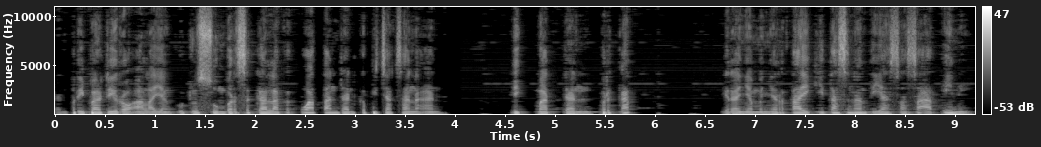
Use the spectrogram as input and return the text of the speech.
dan pribadi roh Allah yang kudus sumber segala kekuatan dan kebijaksanaan, hikmat dan berkat, kiranya menyertai kita senantiasa saat ini,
